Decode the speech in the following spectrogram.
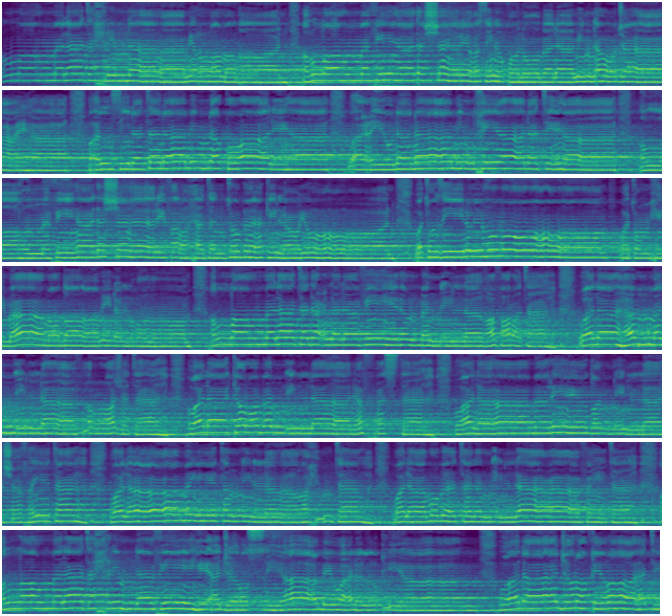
اللهم لا تحرمنا من رمضان. اللهم في هذا الشهر غسل قلوبنا من أوجاعها وألسنتنا من أقوالها وأعيننا من خيانتها. اللهم في هذا الشهر فرحة تبكي العيون وتزيل الهموم الغموم. اللهم لا تدع لنا فيه ذنبا إلا غفرته ولا هما إلا فرجته ولا كربا إلا نفسته ولا إلا شفيته ولا ميتا إلا رحمته ولا مبتلا إلا عافيته. اللهم لا تحرمنا فيه أجر الصيام ولا القيام ولا أجر قراءة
